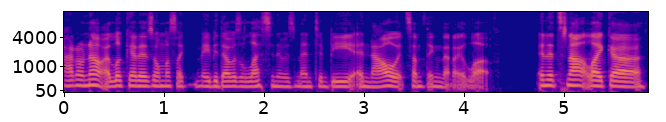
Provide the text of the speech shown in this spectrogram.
I don't know. I look at it as almost like maybe that was a lesson it was meant to be. And now it's something that I love. And it's not like a,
